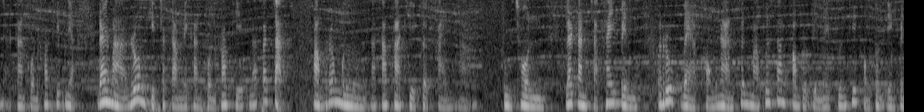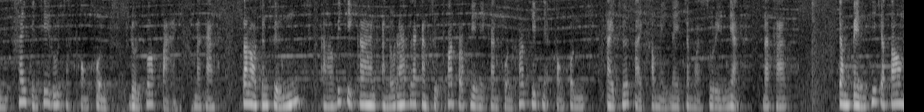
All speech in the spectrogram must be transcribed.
เนี่ยการขนข้าวทิพย์เนี่ยได้มาร่วมกิจกรรมในการขนข้าวทิพย์แล้วก็จัดความร่วมมือนะคะภาคีเครือข่ายชุมชน และการจัดให้เป็นรูปแบบของงานขึ้นมาเพื่อสร้างความโดดเด่นในพื้นที่ของตนเองเป็นให้เป็นที่รู้จักของคนโดยทั่วไปนะคะ ตลอดจนถึง วิธีการอนุรักษ์และการสืบทอดประเพณีการขนข้าวทิพย์เนี่ยของคนไทยเชื้อสายเขมรในจังหวัดสุรินทร์เนี่ยนะคะจำเป็นที่จะต้อง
